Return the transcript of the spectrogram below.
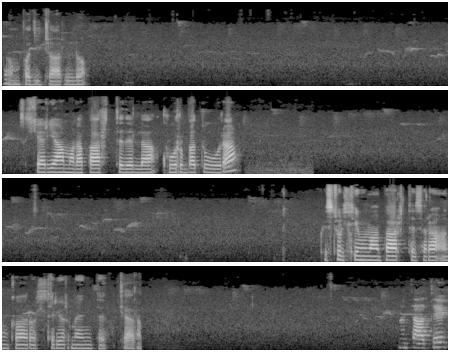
e un po' di giallo. Schiariamo la parte della curvatura. Quest'ultima parte sarà ancora ulteriormente chiara Notate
